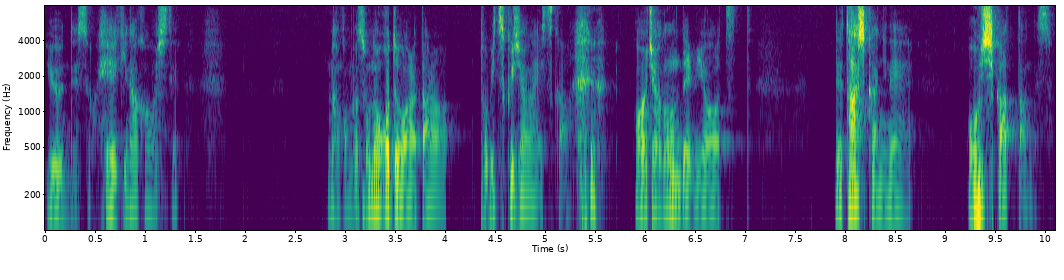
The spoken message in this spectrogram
言うんですよ。平気な顔して。なんかもうそんなこと言われたら飛びつくじゃないですか。あじゃあ飲んでみようっつって。で確かにね美味しかったんです。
